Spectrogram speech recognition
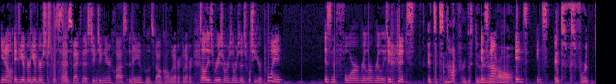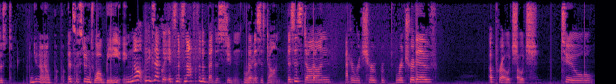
you know if you ever if you ever suspect that a student in your class is the influence of alcohol whatever whatever. It's all these resources which to your point isn't for really really students. It's it's not for the student it's not at all. it's it's it's for the you know it's the student's well-being. no exactly. It's it's not for the benefit of the student that this is done. This is done like a retributive approach approach to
